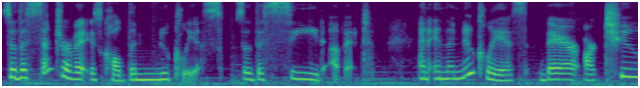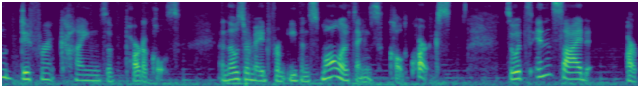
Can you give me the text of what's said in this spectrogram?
So the center of it is called the nucleus, so the seed of it. And in the nucleus, there are two different kinds of particles and those are made from even smaller things called quarks. So what's inside are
